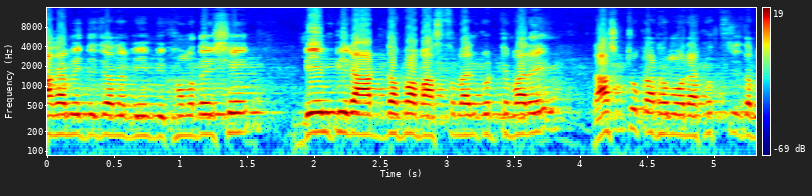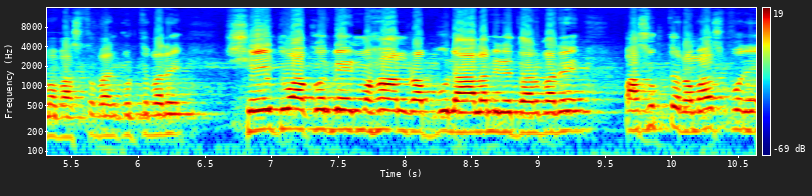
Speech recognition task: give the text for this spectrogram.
আগামীতে যেন বিএনপি ক্ষমতা এসে বিএনপির আট দফা বাস্তবায়ন করতে পারে। রাষ্ট্র কাঠামোর একত্রিশ দফা বাস্তবায়ন করতে পারে। সেই দোয়া করবেন মহান রব্বুল আলমিনের দরবারে। পাঁচুক্ত নামাজ পড়ে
